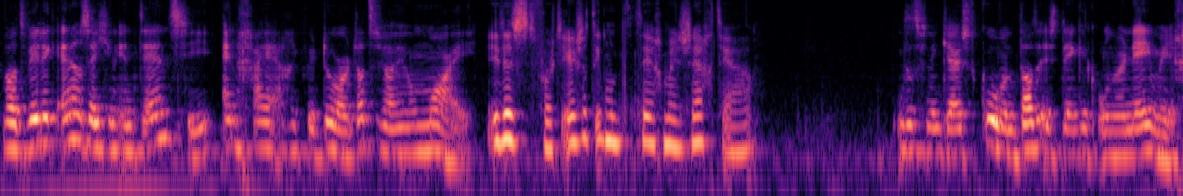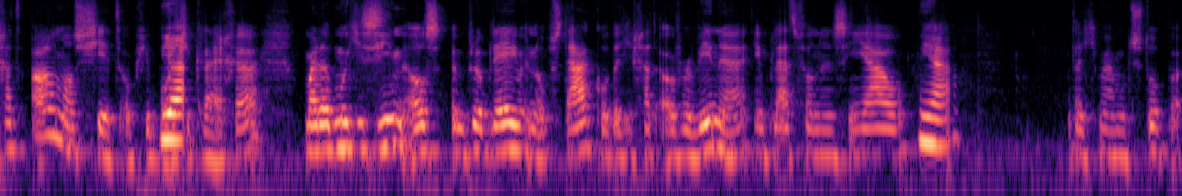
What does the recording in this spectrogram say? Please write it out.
wat wil ik en dan zet je een intentie en ga je eigenlijk weer door. Dat is wel heel mooi. Dit is voor het eerst dat iemand het tegen mij zegt, ja. Dat vind ik juist cool, want dat is denk ik ondernemen. Je gaat allemaal shit op je bordje Ja. krijgen, maar dat moet je zien als een probleem, een obstakel dat je gaat overwinnen in plaats van een signaal Ja, dat je maar moet stoppen.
